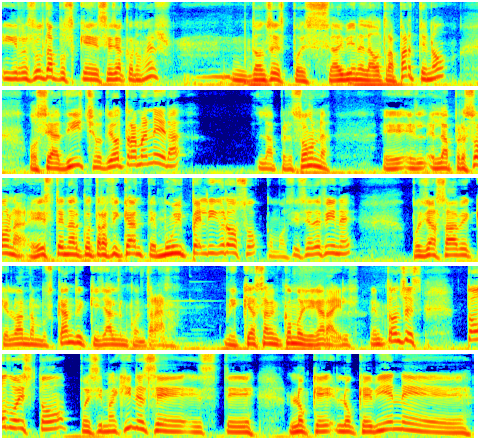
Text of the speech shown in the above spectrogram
y resulta pues que se dio a conocer. Entonces, pues ahí viene la otra parte, ¿no? O sea, dicho de otra manera, la persona eh, la persona, este narcotraficante muy peligroso, como así se define, pues ya sabe que lo andan buscando y que ya lo encontraron y que ya saben cómo llegar a él. Entonces, todo esto, pues imagínense este, lo, que, lo que viene...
